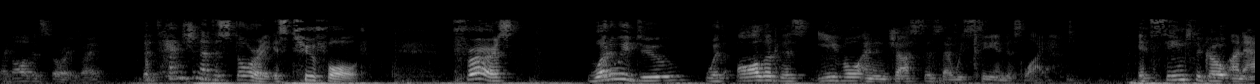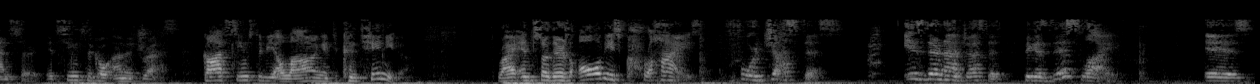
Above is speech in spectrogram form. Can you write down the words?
like all good stories, right? The tension of the story is twofold. First, what do we do with all of this evil and injustice that we see in this life? It seems to go unanswered. It seems to go unaddressed. God seems to be allowing it to continue. Right? And so there's all these cries for justice. Is there not justice? Because this life is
